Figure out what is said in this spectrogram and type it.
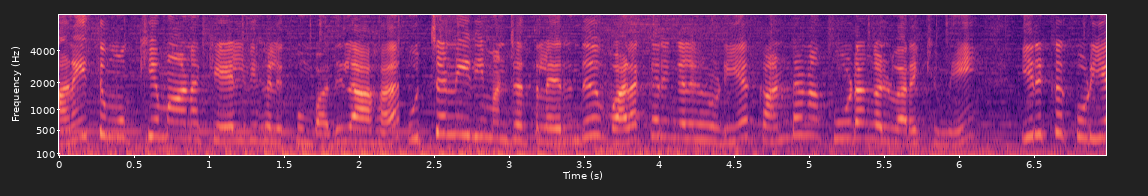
அனைத்து முக்கியமான கேள்விகளுக்கும் பதிலாக உச்சநீதிமன்றத்தில இருந்து வழக்கறிஞர்களுடைய கண்டன கூடங்கள் வரைக்குமே இருக்கக்கூடிய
